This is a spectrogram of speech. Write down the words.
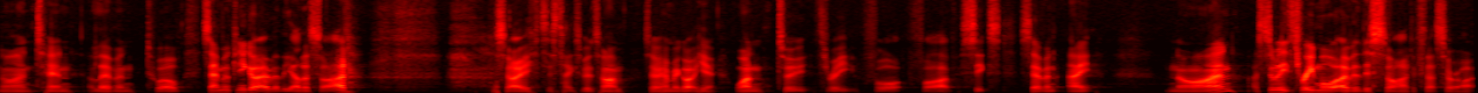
nine, ten, eleven, twelve. Samuel, can you go over the other side? Sorry, it just takes a bit of time. So, how many got here? One, two, three, four, five, six, seven, eight, nine. I still need three more over this side, if that's all right.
